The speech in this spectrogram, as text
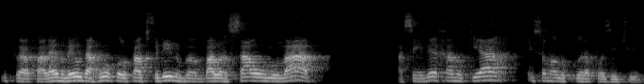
E falando no meio da rua, colocar o tefilino, balançar o lular, acender Hanukkah, isso é uma loucura positiva.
